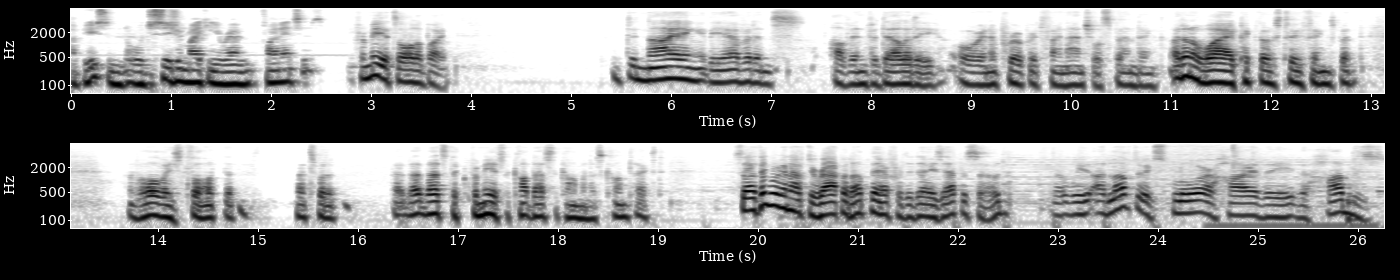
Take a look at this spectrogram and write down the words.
abuse and or decision making around finances. For me, it's all about denying the evidence of infidelity or inappropriate financial spending. I don't know why I picked those two things, but I've always thought that that's what it, that, that's the for me. It's the that's the commonest context. So I think we're going to have to wrap it up there for today's episode. Uh, we I'd love to explore how the the hubs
